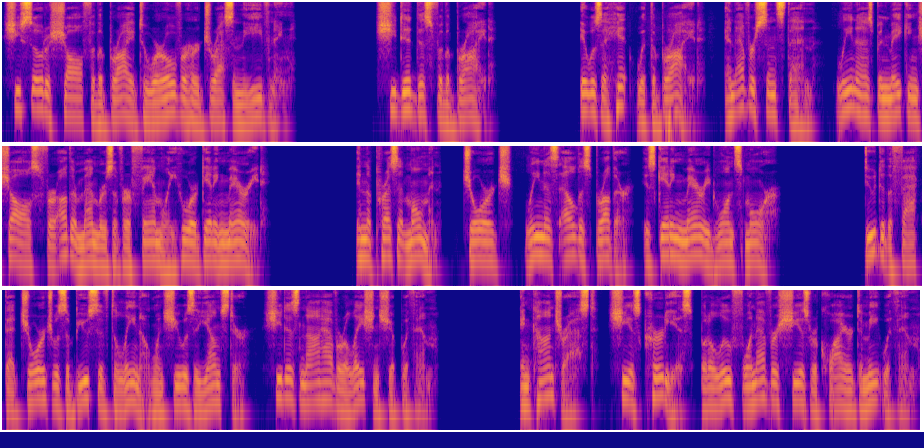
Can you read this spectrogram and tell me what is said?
she sewed a shawl for the bride to wear over her dress in the evening. She did this for the bride. It was a hit with the bride, and ever since then, Lena has been making shawls for other members of her family who are getting married. In the present moment, George, Lena's eldest brother, is getting married once more. Due to the fact that George was abusive to Lena when she was a youngster, she does not have a relationship with him. In contrast, she is courteous but aloof whenever she is required to meet with him.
